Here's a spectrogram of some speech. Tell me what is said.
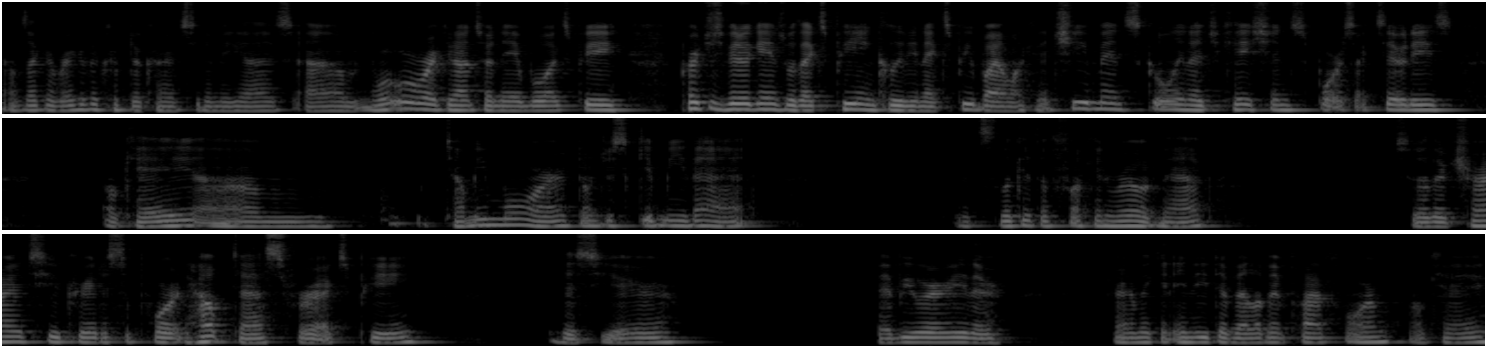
Sounds like a regular cryptocurrency to me, guys. Um, what we're working on to enable XP purchase video games with XP, including XP by unlocking achievements, schooling, education, sports activities, Okay, um, tell me more. Don't just give me that. Let's look at the fucking roadmap. So they're trying to create a support help desk for XP this year. February, they're trying to make an indie development platform. Okay.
